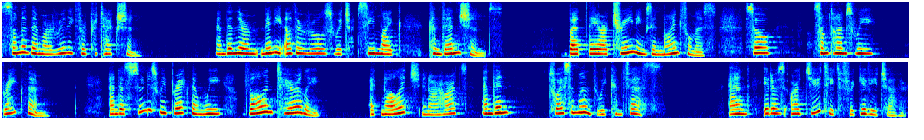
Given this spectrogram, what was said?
some of them are really for protection. And then there are many other rules which seem like conventions, but they are trainings in mindfulness. So sometimes we break them. And as soon as we break them, we voluntarily acknowledge in our hearts, and then twice a month we confess. And it is our duty to forgive each other.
